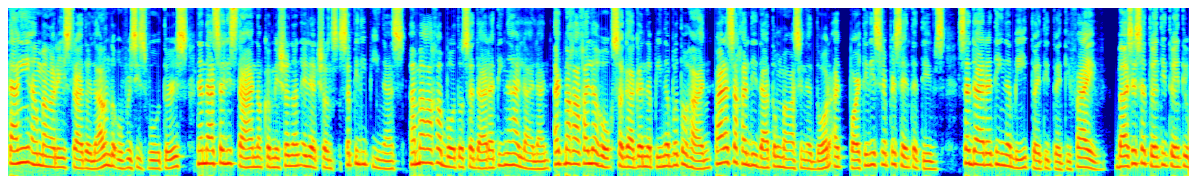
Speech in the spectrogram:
Tanging ang mga rehistrado lang na overseas voters na nasa listahan ng Commission on Elections sa Pilipinas ang makakaboto sa darating na halalan at makakalahok sa gaganapin na botohan para sa kandidatong mga senador at party list representatives sa darating na May 2025. Base sa 2021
